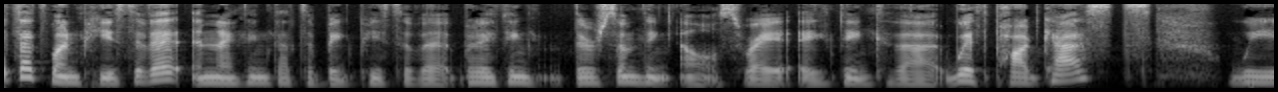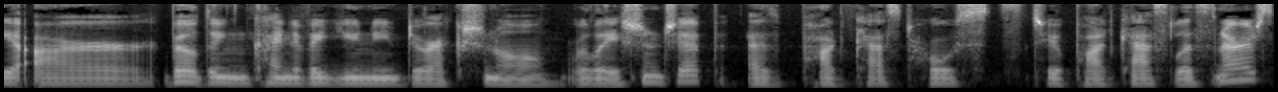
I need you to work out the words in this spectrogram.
But that's one piece of it. And I think that's a big piece of it. But I think there's something else, right? I think that with podcasts, we are building kind of a unidirectional relationship as podcast hosts to podcast listeners.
